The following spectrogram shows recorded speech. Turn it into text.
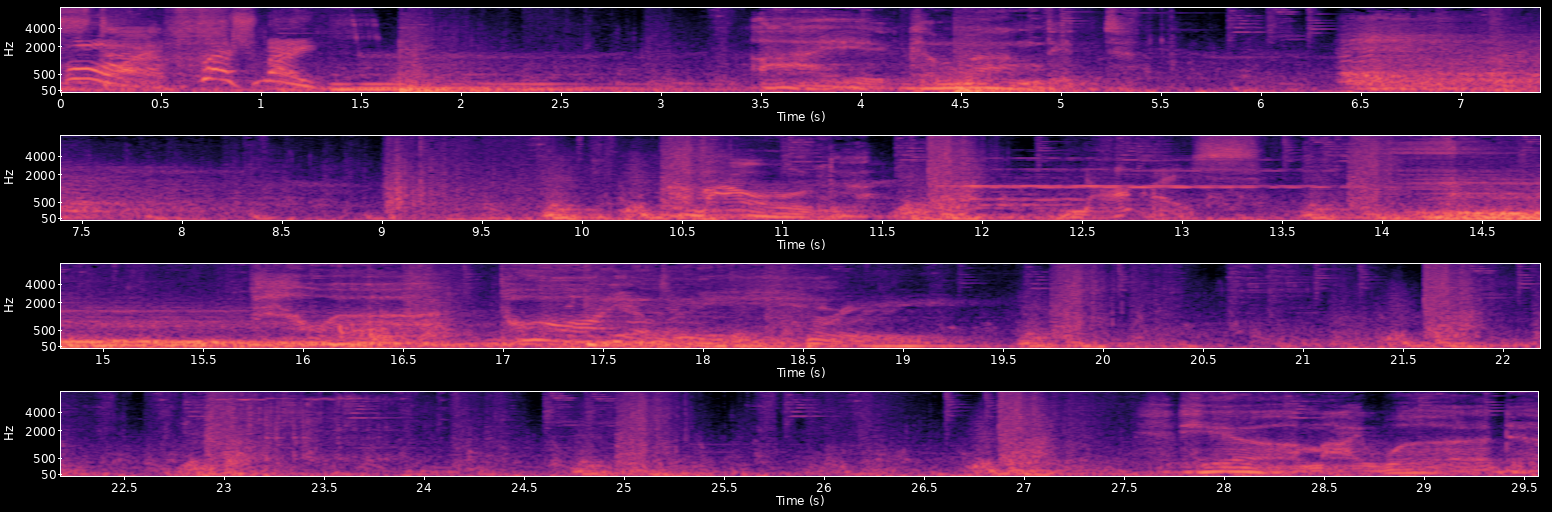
Four, fresh meat! I command it. Avowed. Nice. Power pour into me. Hear my word.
